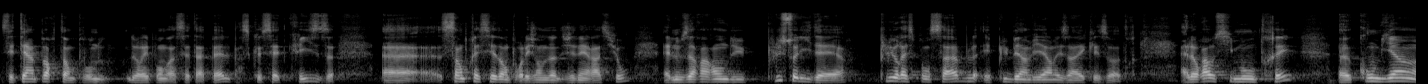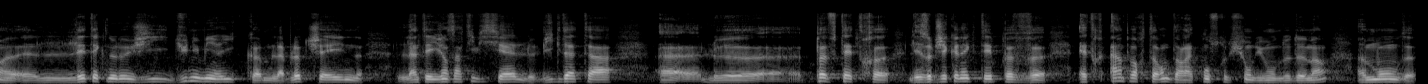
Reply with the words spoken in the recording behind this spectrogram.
C'était important pour nous de répondre à cet appel parce que cette crise, euh, sans précédent pour les gens de notre génération, elle nous aura rendus plus solidaires, plus responsables et plus bienveillants les uns avec les autres. Elle aura aussi montré euh, combien euh, les technologies du numérique comme la blockchain, l'intelligence artificielle, le big data, euh, être, les objets connectés peuvent être importants dans la construction du monde de demain, un monde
